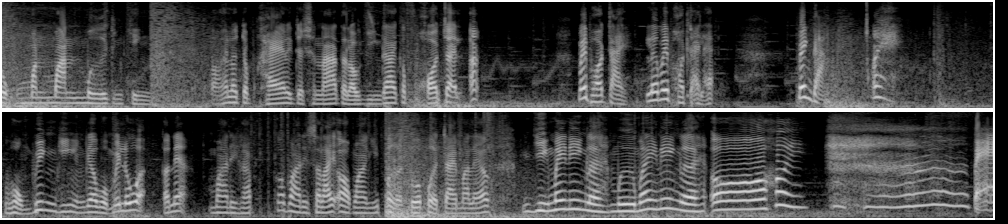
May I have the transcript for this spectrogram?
นุกมันมันมือจริง ๆ ต่อให้เราจะแพ้หรือจะชนะแต่เรายิงได้ก็พอใจอะ ไม่พอใจ เริ่มไม่พอใจแล้วเร่งดังเอ้ยผมวิ่งยิงอย่างเดียวผมไม่รู้อะตอนเนี้ยมาดิครับ ก็มาดิสไลด์ออกมาอย่างนี้เปิดตัวเปิดใจมาแล้ว ยิงไม่นิ่งเลย มือไม่นิ่งเลย โอ้ยแปะ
